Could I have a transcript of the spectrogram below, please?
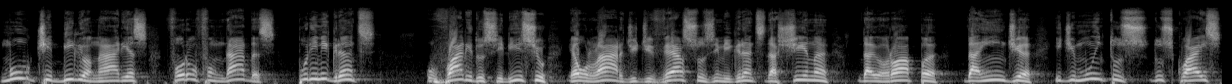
multibilionárias foram fundadas por imigrantes. O Vale do Silício é o lar de diversos imigrantes da China, da Europa, da Índia e de muitos dos quais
